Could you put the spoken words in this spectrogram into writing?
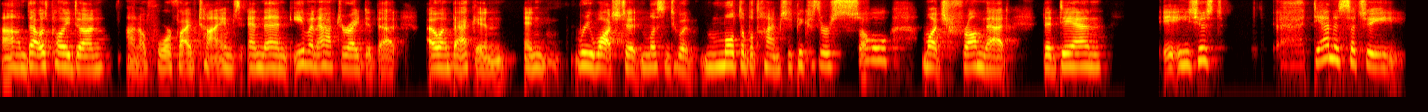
um, that was probably done, I don't know, four or five times. And then even after I did that, I went back and and rewatched it and listened to it multiple times just because there's so much from that that Dan, he's just Dan is such a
